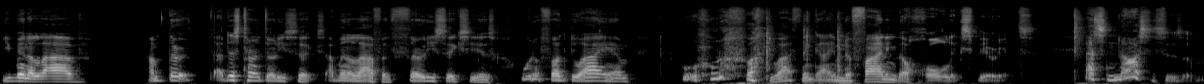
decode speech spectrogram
You've been alive. I'm thir- I just turned 36. I've been alive for 36 years. Who the fuck do I am? Who, who the fuck do I think I am defining the whole experience? That's narcissism.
